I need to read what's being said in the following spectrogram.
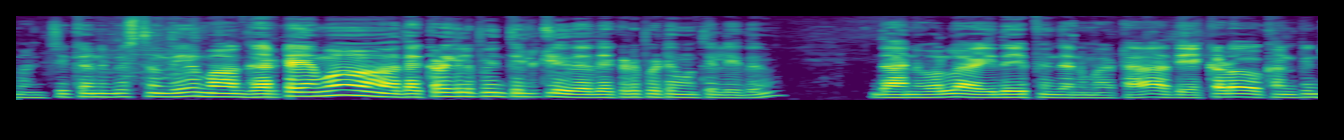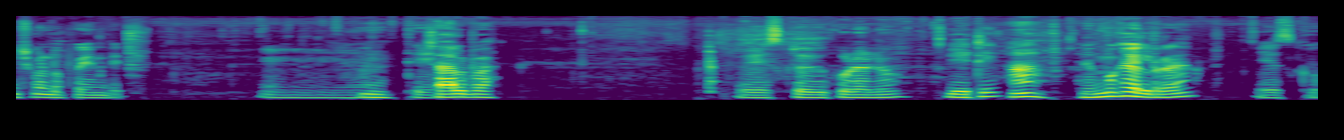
మంచిగా కనిపిస్తుంది. మా గరిట ఏమో అది ఎక్కడికి వెళ్ళిపోయింది తెలియట్లేదు. అది ఎక్కడ పెట్టామో తెలియదు దానివల్ల ఇది అయిపోయింది అనమాట అది ఎక్కడో కనిపించకుండా పోయింది. చాలు బా. వేసుకో కూడాను. ఏంటి? నిమ్మకాయలు రా వేసుకో.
